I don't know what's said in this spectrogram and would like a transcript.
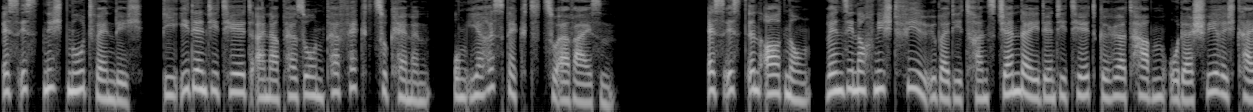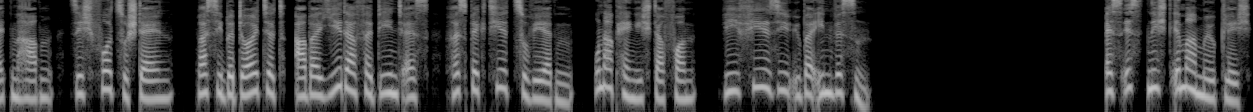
Es ist nicht notwendig, die Identität einer Person perfekt zu kennen, um ihr Respekt zu erweisen. Es ist in Ordnung, wenn Sie noch nicht viel über die Transgender-Identität gehört haben oder Schwierigkeiten haben, sich vorzustellen, was sie bedeutet, aber jeder verdient es, respektiert zu werden, unabhängig davon, wie viel Sie über ihn wissen. Es ist nicht immer möglich,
